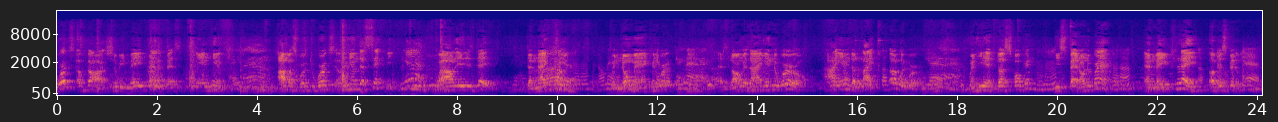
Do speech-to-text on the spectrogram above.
works of God should be made manifest in him. I must work the works of him that sent me while it is day. The night cometh when no man can work. As long as I am in the world, I am the light of the world. When he had thus spoken, Mm-hmm. he spat on the ground Uh-huh. and made clay of the spittle. Yes.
